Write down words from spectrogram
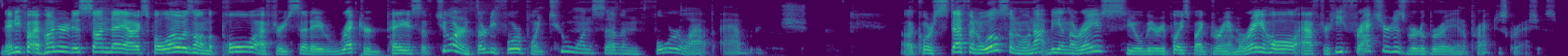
The Indy 500 is Sunday. Alex Palou is on the pole after he set a record pace of 234.217 four lap average. Of course, Stefan Wilson will not be in the race. He will be replaced by Graham Rahal after he fractured his vertebrae in a practice crashes.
